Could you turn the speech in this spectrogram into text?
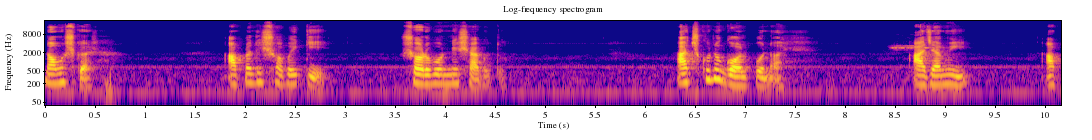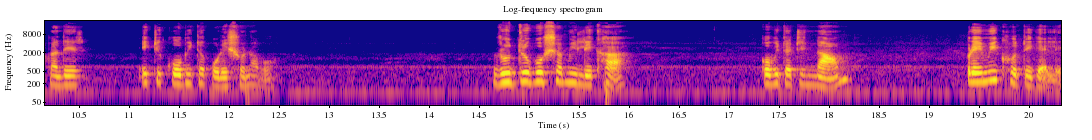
নমস্কার। আপনাদের সবাইকে স্বরবর্ণে স্বাগত। আজ কোনো গল্প নয়। আজ আমি আপনাদের একটি কবিতা পড়ে শোনাব। রুদ্র গোস্বামীর লেখা কবিতাটির নাম, প্রেমিক হতে গেলে।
